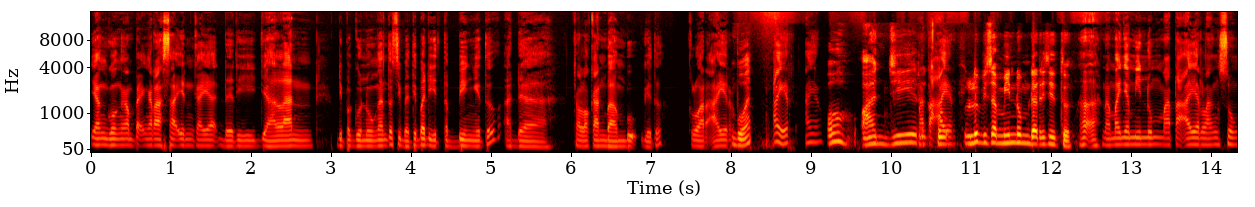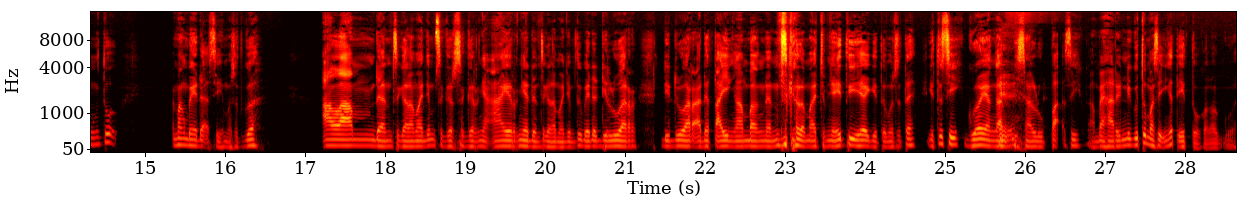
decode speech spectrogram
yang gue sampai ngerasain kayak dari jalan di pegunungan terus tiba-tiba di tebing itu ada colokan bambu gitu keluar air Buat? air air Oh, anjir. Mata air. Lu bisa minum dari situ. Heeh, namanya minum mata air langsung tuh emang beda sih maksud gua alam dan segala macam seger-segernya airnya dan segala macam tuh beda di luar di luar ada tai ngambang dan segala macamnya itu ya gitu maksudnya itu sih gua yang nggak Iya. bisa lupa sih sampai hari ini gue tuh masih inget itu kalau gua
